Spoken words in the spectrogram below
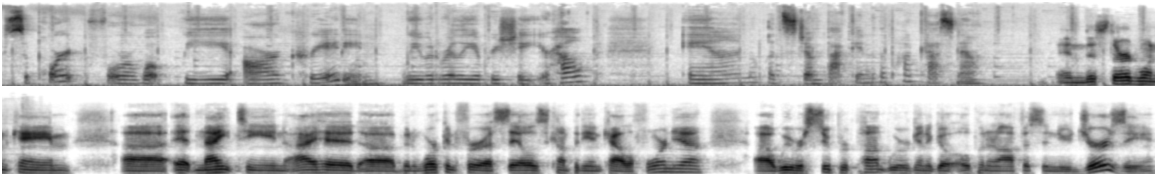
support for what we are creating. We would really appreciate your help. And let's jump back into the podcast now. And this third one came uh, at 19. I had uh, been working for a sales company in California. Uh, we were super pumped. We were going to go open an office in New Jersey.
